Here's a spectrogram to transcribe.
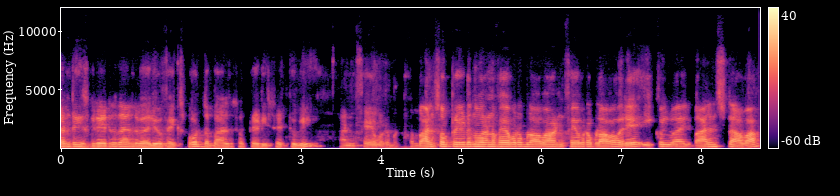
country is greater than the value of export the balance of trade is set to be unfavourable balance of trade എന്ന് പറയുന്നത് ഫേവറബിൾ ആവാം അൺഫേവറബിൾ ആവാം ഒരേ ഈക്വൽ വാല്യൂ ബാലൻസ്ഡ് ആവാം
